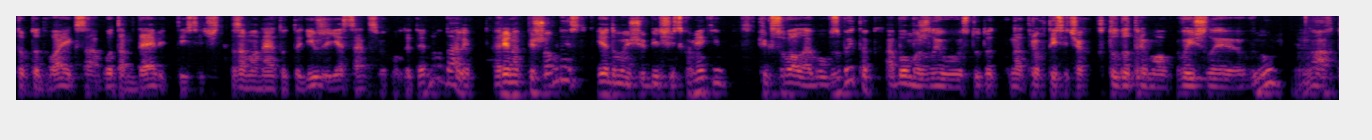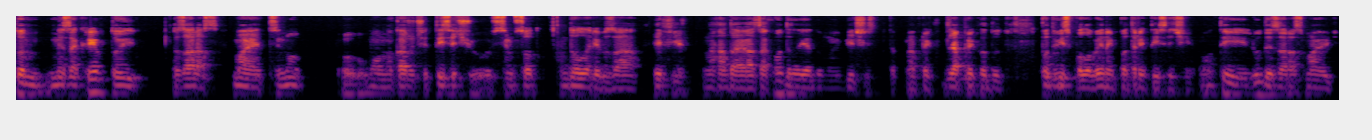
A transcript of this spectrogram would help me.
тобто 2 ікса або там 9 тисяч за монету, тоді вже є сенс виходити. Ну далі ринок пішов вниз. Я думаю, що більшість ком'яків фіксували або в збиток, або, можливо, ось тут на трьох тисячах, хто дотримав, вийшли в нуль. Ну а хто не закрив, той зараз має ціну умовно кажучи, 1700 доларів за ефір. Нагадаю, а заходили, я думаю, більшість, наприклад, для прикладу, по 2,5 по 3 тисячі. От і люди зараз мають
